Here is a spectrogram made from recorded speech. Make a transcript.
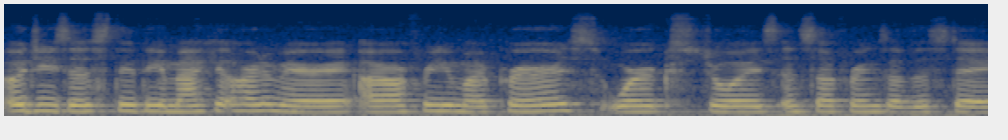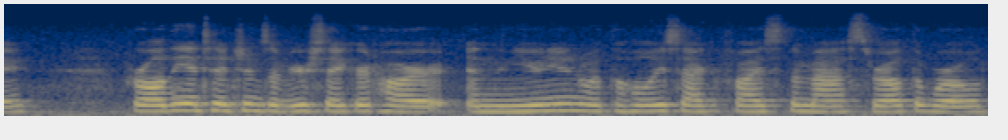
O Jesus, through the Immaculate Heart of Mary, I offer you my prayers, works, joys, and sufferings of this day, for all the intentions of your Sacred Heart, and the union with the holy sacrifice of the Mass throughout the world,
